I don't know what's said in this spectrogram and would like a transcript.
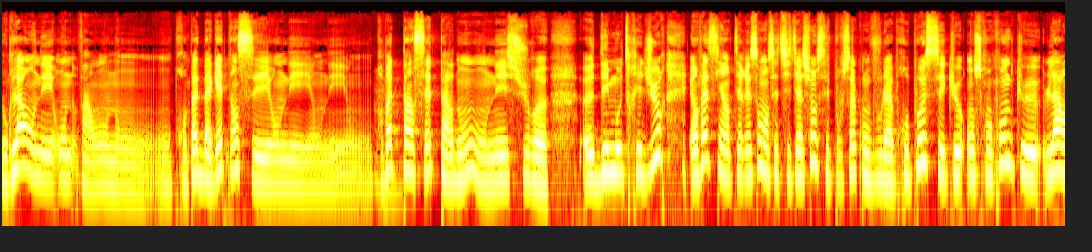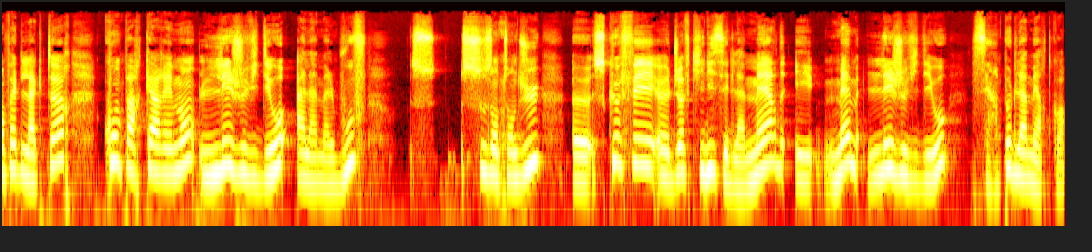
Donc là, on est, on, enfin, on, on, on prend pas de baguette, hein, c'est, on est, on est, on prend pas de pincette, pardon, on est sur euh, euh, des mots très durs. Et en fait, ce qui est intéressant dans cette citation, c'est pour ça qu'on vous la propose, c'est qu'on se rend compte que là, en fait, l'acteur compare carrément les jeux vidéo à la malbouffe. Sous-entendu, euh, ce que fait euh, Geoff Keighley, c'est de la merde, et même les jeux vidéo, c'est un peu de la merde, quoi.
